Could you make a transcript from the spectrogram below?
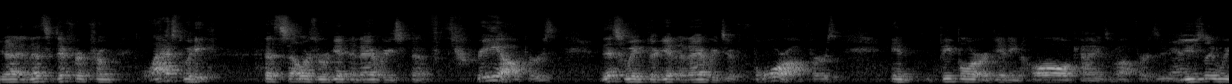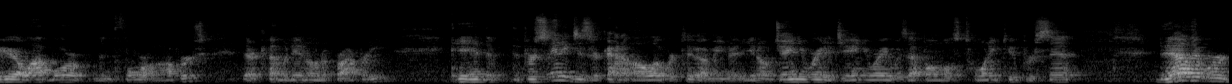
Yeah, and that's different from last week. The sellers were getting an average of three offers. This week, they're getting an average of four offers. And people are getting all kinds of offers. Yeah. Usually, we hear a lot more than four offers that are coming in on a property. And the, the percentages are kind of all over too. I mean, you know, January to January was up almost twenty-two percent. Now that we're,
